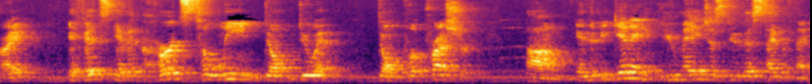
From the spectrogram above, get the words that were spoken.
right? If, it's, if it hurts to lean, don't do it. Don't put pressure. Um, in the beginning, you may just do this type of thing.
